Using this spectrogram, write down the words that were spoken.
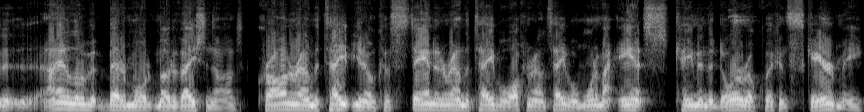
I had a little bit better motivation though. I was crawling around the table, you know, because standing around the table, walking around the table, and one of my aunts came in the door real quick and scared me.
